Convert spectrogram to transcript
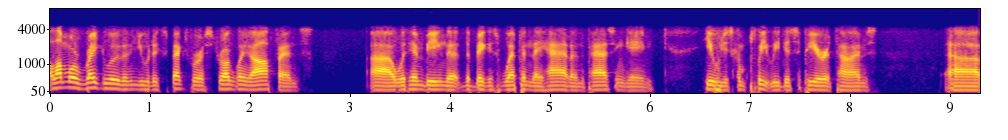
a lot more regular than you would expect for a struggling offense uh, with him being the, the biggest weapon they had in the passing game, he would just completely disappear at times. Uh,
